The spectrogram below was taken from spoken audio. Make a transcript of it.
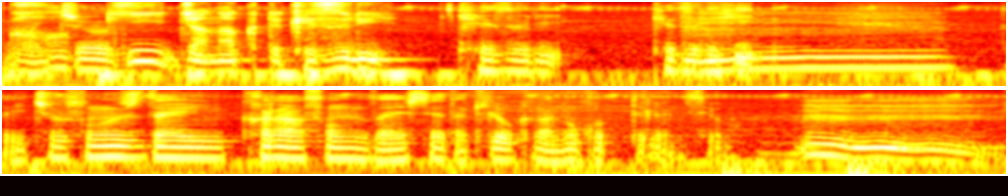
まあ一応柿じゃなくて削り？削り削り火。ん。一応その時代から存在してた記録が残ってるんですよ。うんうんうん。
